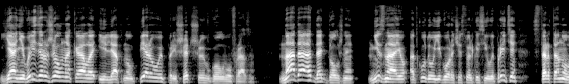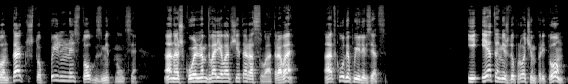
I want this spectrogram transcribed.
Я не выдержал накала и ляпнул первую пришедшую в голову фразу. Надо отдать должное. Не знаю, откуда у Егорыча столько силы прыти, стартанул он так, что пыльный столб взметнулся. А на школьном дворе вообще-то росла трава. Откуда пыли взяться? И это, между прочим, при том,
